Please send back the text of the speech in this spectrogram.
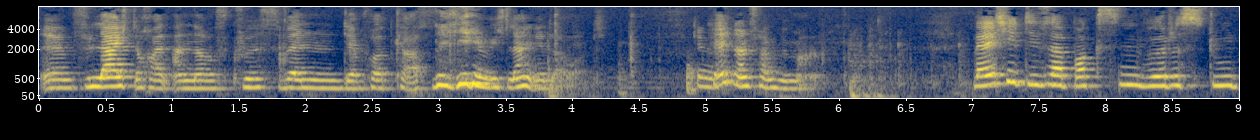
äh, vielleicht noch ein anderes Quiz, wenn der Podcast nicht ewig lange dauert. Okay, dann fangen wir mal an. Welche dieser Boxen würdest du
